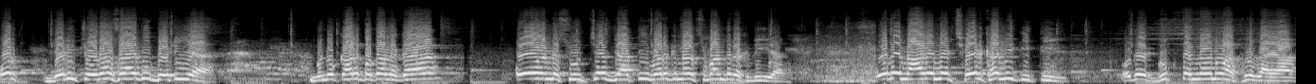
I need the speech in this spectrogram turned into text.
ਔਰ ਜਿਹੜੀ 14 ਸਾਲ ਦੀ ਬੇਟੀ ਹੈ, ਮੈਨੂੰ ਕੱਲ ਪਤਾ ਲੱਗਾ, ਉਹ ਅਨੁਸੂਚਿਤ ਜਾਤੀ ਵਰਗ ਨਾਲ ਸੰਬੰਧ ਰੱਖਦੀ ਹੈ। ਉਹਦੇ ਨਾਲ ਇਹਨੇ ਛੇੜਖਾਨੀ ਕੀਤੀ। ਉਹਦੇ ਗੁਪਤ ਅੰਗਾਂ ਨੂੰ ਹੱਥ ਲਗਾਇਆ।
